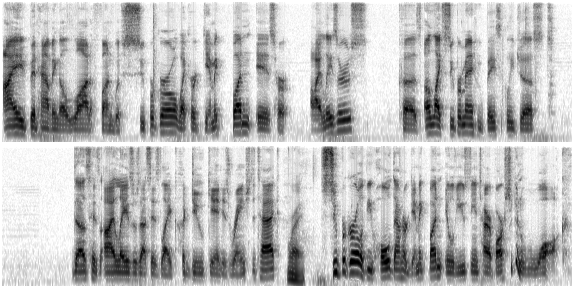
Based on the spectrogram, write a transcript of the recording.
I've been having a lot of fun with Supergirl. Like her gimmick button is her eye lasers. Cause unlike Superman, who basically just does his eye lasers as his like Hadouken, his ranged attack, Right. Supergirl, if you hold down her gimmick button, it will use the entire bar. She can walk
